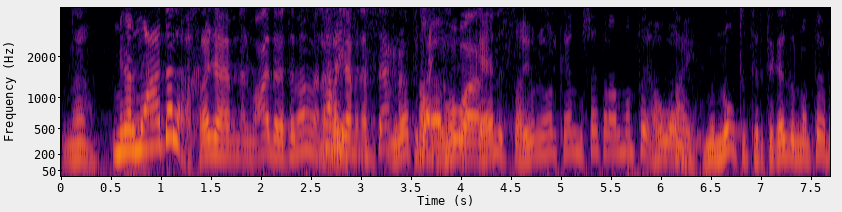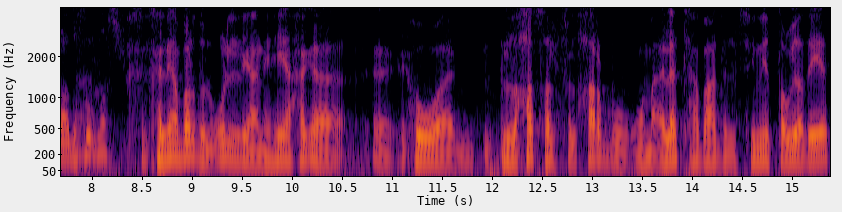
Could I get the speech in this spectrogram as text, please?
نعم من المعادلة أخرجها من المعادلة تماما صحيح. أخرجها من الساحة دلوقتي صحيح. بقى هو- الكيان الصهيوني هو الكيان المسيطر على المنطقة هو صحيح. من نقطة ارتكاز المنطقة بعد خروج مصر خلينا برضو نقول يعني هي حاجة آه، هو اللي حصل في الحرب ومقالاتها بعد السنين الطويلة ديت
